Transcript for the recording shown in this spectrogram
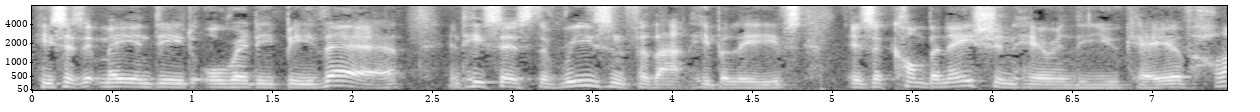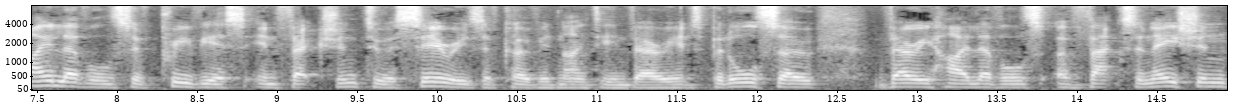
He says it may indeed already be there, and he says the reason for that, he believes, is a combination here in the UK of high levels of previous infection to a series of COVID 19 variants, but also very high levels of vaccination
